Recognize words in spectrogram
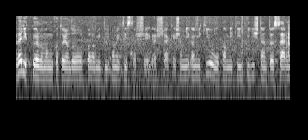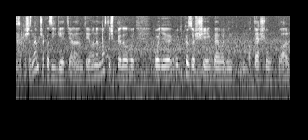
vegyük körbe magunkat olyan dolgokkal, amik, amik tisztességesek, és amik, amik jók, amik így, így Istentől származnak, és ez nem csak az igét jelenti, hanem azt is például, hogy, hogy, hogy közösségben vagyunk a tesókkal,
